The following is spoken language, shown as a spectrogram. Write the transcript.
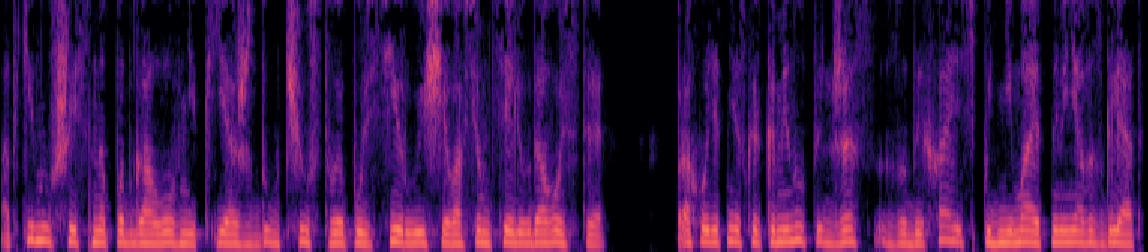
Откинувшись на подголовник, я жду, чувствуя пульсирующее во всем теле удовольствие. Проходит несколько минут, и Джесс, задыхаясь, поднимает на меня взгляд.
